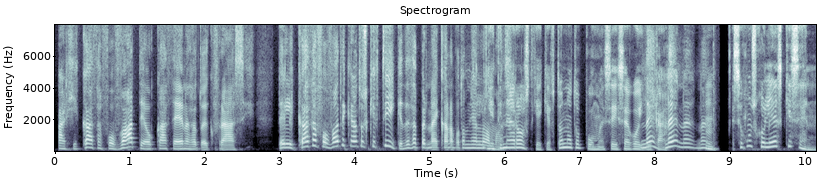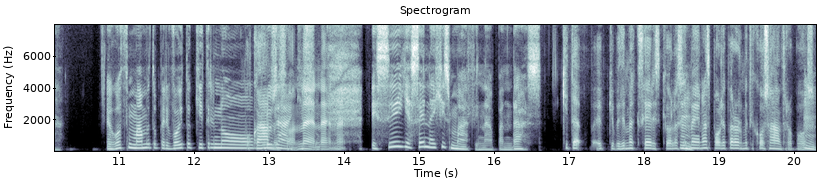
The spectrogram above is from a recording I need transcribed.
αρχικά θα φοβάται ο κάθε ένας να το εκφράσει, τελικά θα φοβάται και να το σκεφτεί και δεν θα περνάει καν από το μυαλό Γιατί μας. είναι αρρώστια και αυτό να το πούμε σε ναι, εισαγωγικά. ναι, ναι, ναι. Μμ. Σε έχουν σχολιάσει και σένα. Εγώ θυμάμαι το περιβόητο κίτρινο Που κάμισο, μπλουζάκι ναι, σου. ναι, ναι. Εσύ για σένα έχεις μάθει να απαντάς. Κοίτα, ε, και επειδή με ξέρεις κιόλας, Μμ. είμαι ένας πολύ παρορμητικός άνθρωπος. Μμ.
